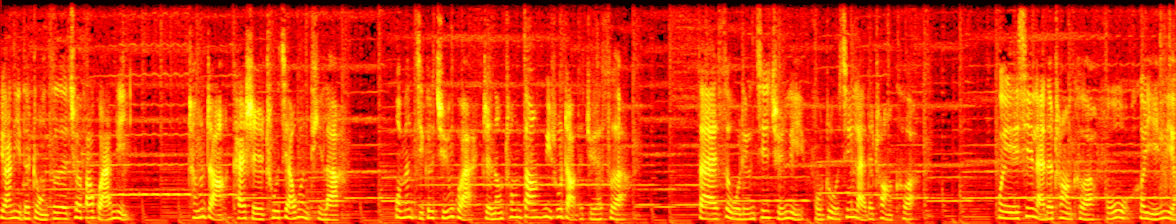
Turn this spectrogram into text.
园里的种子缺乏管理，成长开始出现问题了。我们几个群管只能充当秘书长的角色。在四五零七群里辅助新来的创客，为新来的创客服务和引领。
